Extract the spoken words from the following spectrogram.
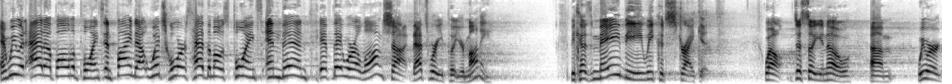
And we would add up all the points and find out which horse had the most points. And then, if they were a long shot, that's where you put your money because maybe we could strike it. Well, just so you know, um, we were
